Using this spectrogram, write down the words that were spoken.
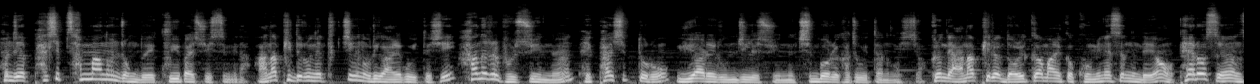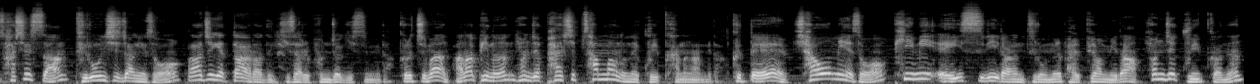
현재 83만원 정도에 구입할 수 있습니다. 아나피 드론의 특징은 우리가 알고 있듯이 하늘을 볼 수 있는 180도로 위아래로 움직일 수 있는 짐벌을 가지고 있다는 것이죠. 그런데 아나피를 넣을까 말까 고민했었는데요. 페럿은 사실상 드론 시장에서 빠지겠다라는 기사를 본 적이 있습니다. 그렇지만 아나피는 현재 83만원에 구입 가능합니다. 그때 샤오미에서 피미 A3 라는 드론을 발표합니다. 현재 구입가는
